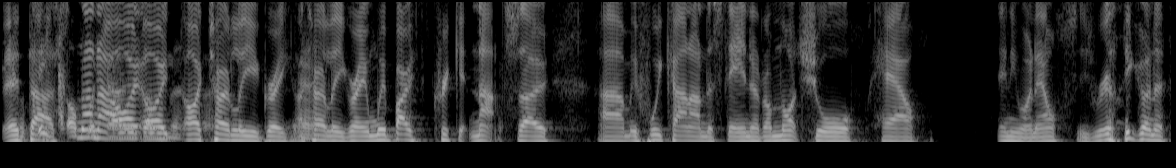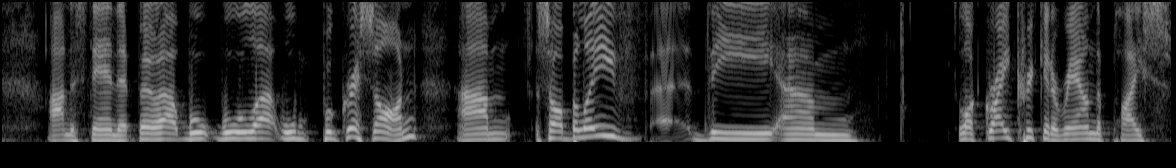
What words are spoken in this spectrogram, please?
It does. No, no, I, I. I totally agree. I totally agree. And we're both cricket nuts. So um, if we can't understand it, I'm not sure how anyone else is really going to understand it. But uh, we'll we'll, uh, we'll progress on. Um, so I believe uh, the. Um, like grade cricket around the place,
